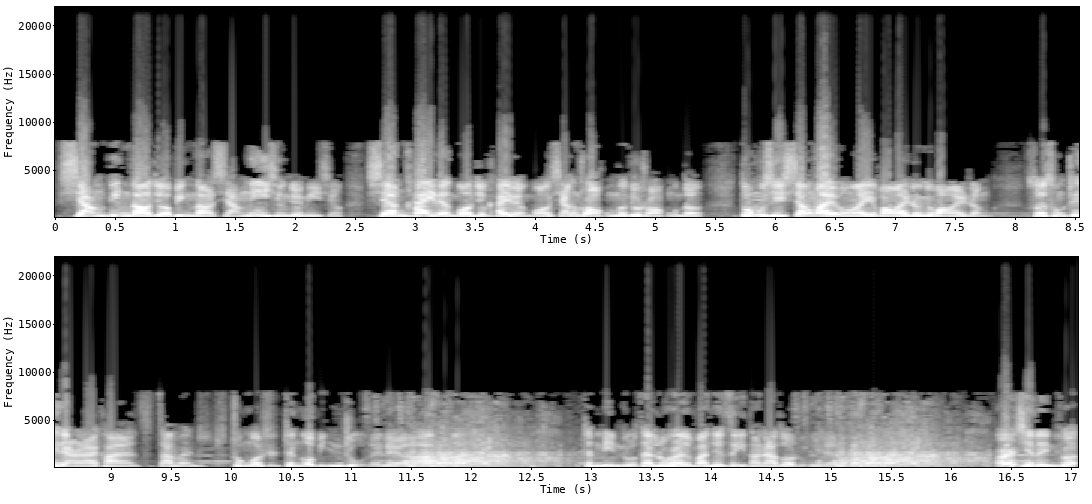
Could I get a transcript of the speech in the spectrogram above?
想并道就并道，想逆行就逆行，想开远光就开远光，想闯红灯就闯红灯，东西想往往外往外扔就往外扔。所以从这点来看，咱咱们中国是真够民主的，这个啊，真民主，在路上完全自己当家做主去。而且呢，你说。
